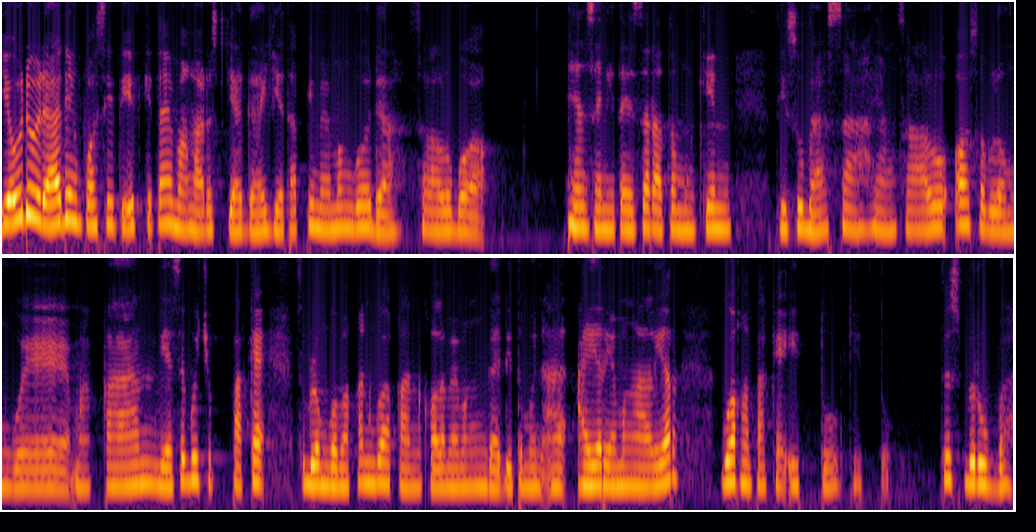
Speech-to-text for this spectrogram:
ya udah udah ada yang positif kita emang harus jaga aja. Tapi memang gue udah selalu bawa hand sanitizer atau mungkin tisu basah yang selalu oh sebelum gue makan biasa gue pakai sebelum gue makan gue akan kalau memang nggak ditemuin air yang mengalir gue akan pakai itu gitu. Terus berubah.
